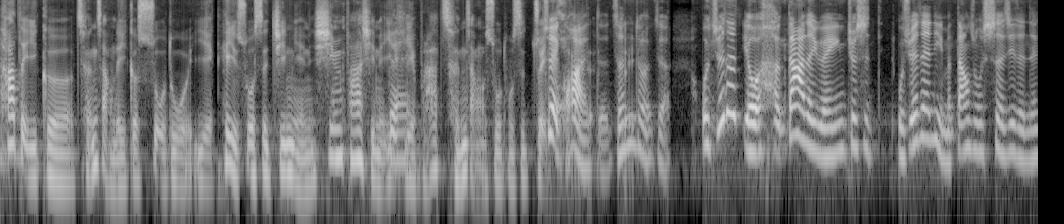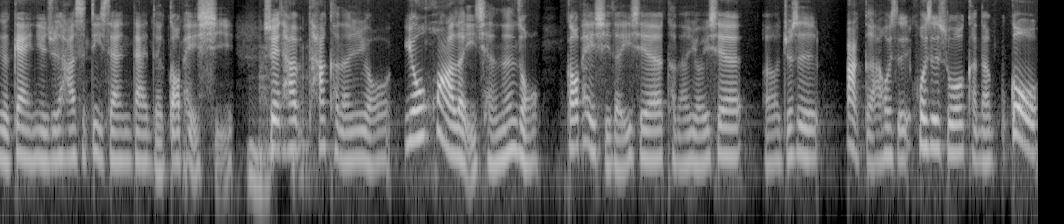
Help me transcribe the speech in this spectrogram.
它的一个成长的一个速度，也可以说是今年新发行的 ETF，它成长的速度是最快的，最快的，真的这。我觉得有很大的原因，就是我觉得你们当初设计的那个概念，就是它是第三代的高配息，嗯、所以它它可能有优化了以前的那种高配息的一些可能有一些呃，就是 bug 啊，或是或是说可能不够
